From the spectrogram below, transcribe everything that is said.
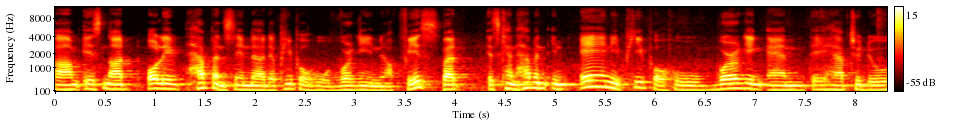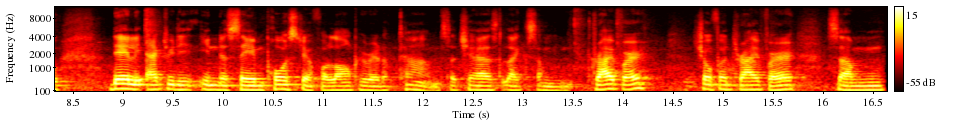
um, it's not only happens in the, the people who working in office but it can happen in any people who working and they have to do daily activity in the same posture for a long period of time, such as like some driver, chauffeur driver, some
